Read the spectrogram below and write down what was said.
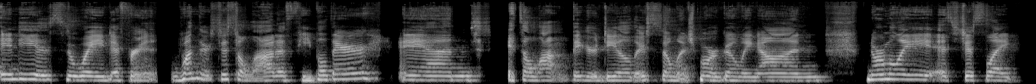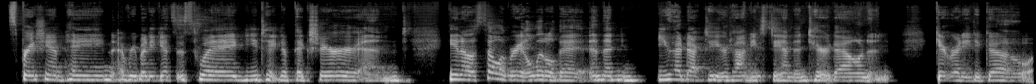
Indy is way different. One, there's just a lot of people there and it's a lot bigger deal. There's so much more going on. Normally it's just like spray champagne, everybody gets a swig, you take a picture and, you know, celebrate a little bit. And then you head back to your time, you stand and tear down and get ready to go.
